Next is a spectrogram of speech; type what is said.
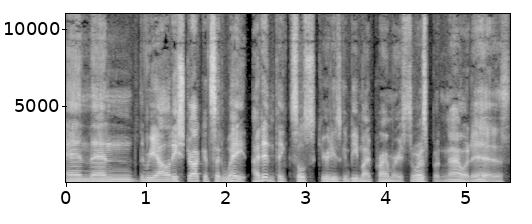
And then the reality struck and said, wait, I didn't think Social Security was going to be my primary source, but now it is.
